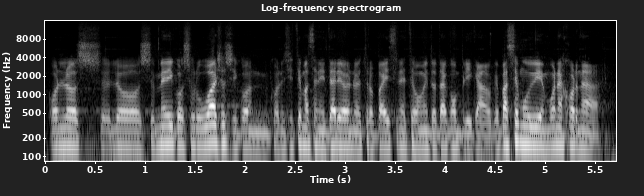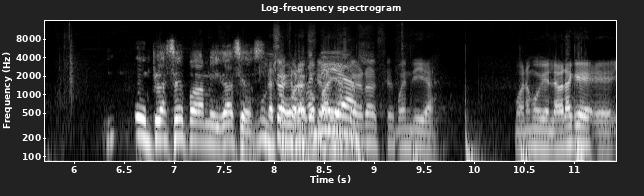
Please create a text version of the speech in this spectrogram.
con los, los, médicos uruguayos y con, con el sistema sanitario de nuestro país en este momento tan complicado. Que pase muy bien, buena jornada. Un placer para mí, gracias. Muchas gracias por acompañarnos. Buen día. Bueno, muy bien, la verdad que... Eh,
